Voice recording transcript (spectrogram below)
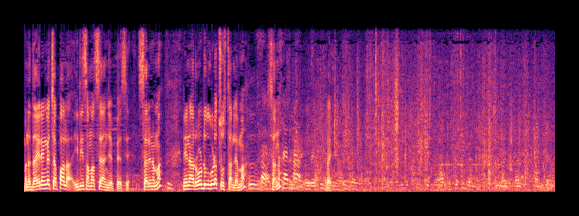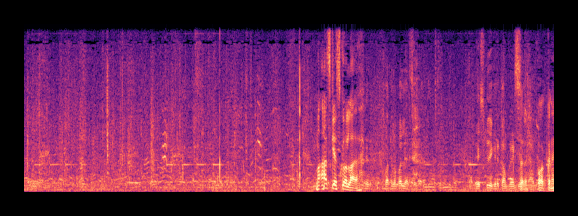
మన ధైర్యంగా చెప్పాలా? ఇది సమస్య అని చెప్పేసి. సరేనమ్మా? నేను ఆ రోడ్డు కూడా చూస్తానులేమ్మా. సరేనా? రైట్. మాస్క్ వేసుకోవాలా? ఒక్క నిమిషం.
